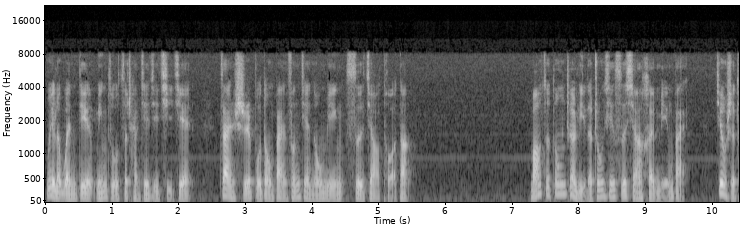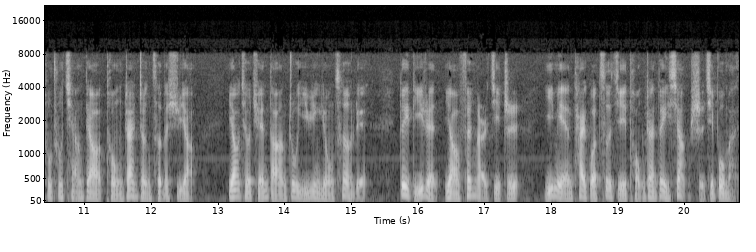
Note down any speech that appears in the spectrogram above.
为了稳定民族资产阶级起见，暂时不动半封建农民似较妥当。毛泽东这里的中心思想很明白，就是突出强调统战政策的需要，要求全党注意运用策略，对敌人要分而击之。以免太过刺激统战对象，使其不满。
